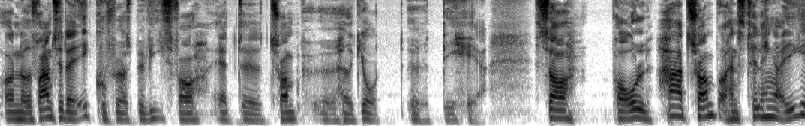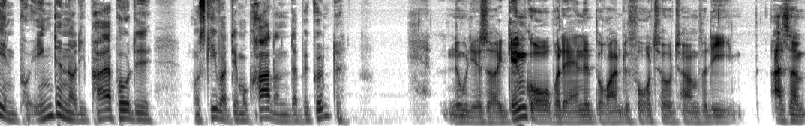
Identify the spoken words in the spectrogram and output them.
og nåede frem til, at der ikke kunne føres bevis for, at øh, Trump øh, havde gjort øh, det her. Så, Paul, har Trump og hans tilhængere ikke en pointe, når de peger på, at det måske var demokraterne, der begyndte? Nu vil jeg så igen gå over på det andet berømte fortog, Tom, fordi altså,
